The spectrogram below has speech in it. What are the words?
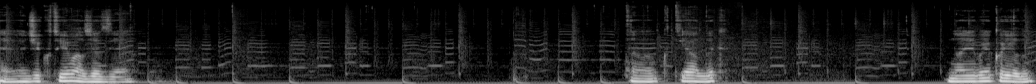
He, önce kutuyu mu alacağız ya? Tamam kutuyu aldık. Bunu arabaya koyalım.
